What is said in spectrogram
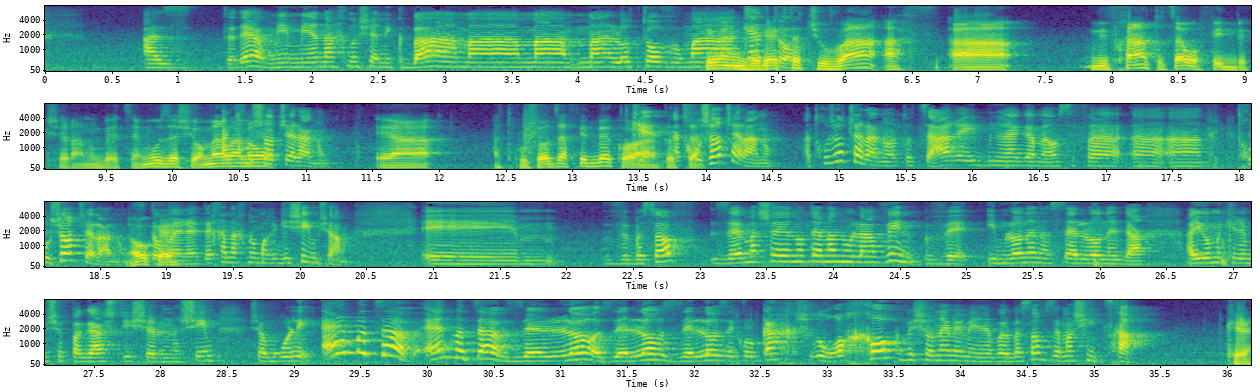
אז אתה יודע, מי, מי אנחנו שנקבע מה, מה, מה לא טוב ומה כן טוב? אם אני מזקק את התשובה, מבחן התוצאה הוא הפידבק שלנו בעצם, הוא זה שאומר התחושות לנו. התחושות שלנו. התחושות זה הפידבק או כן, התוצאה? התחושות שלנו. התחושות שלנו, התוצאה הרי בנויה גם מאוסף התחושות שלנו. זאת אוקיי. אומרת, איך אנחנו מרגישים שם. אמ, ובסוף, זה מה שנותן לנו להבין, ואם לא ננסה, לא נדע. היו מקרים שפגשתי של נשים שאמרו לי, אין מצב, אין מצב, זה לא, זה לא, זה לא, זה כל כך רחוק ושונה ממני, אבל בסוף זה מה שהיא צריכה. כן.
